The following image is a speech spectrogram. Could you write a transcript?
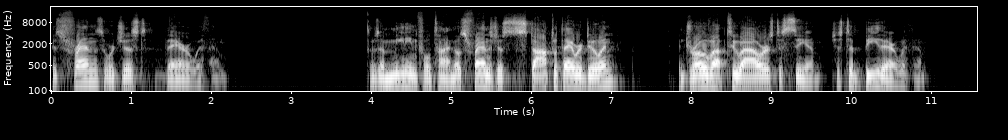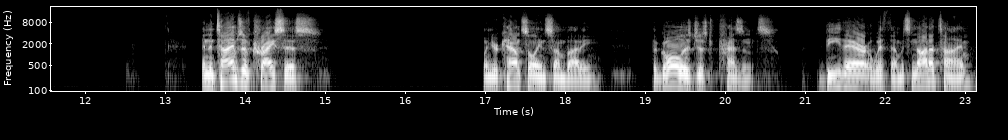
His friends were just there with him. It was a meaningful time. Those friends just stopped what they were doing and drove up two hours to see him, just to be there with him. And in times of crisis, when you're counseling somebody, the goal is just presence. Be there with them. It's not a time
